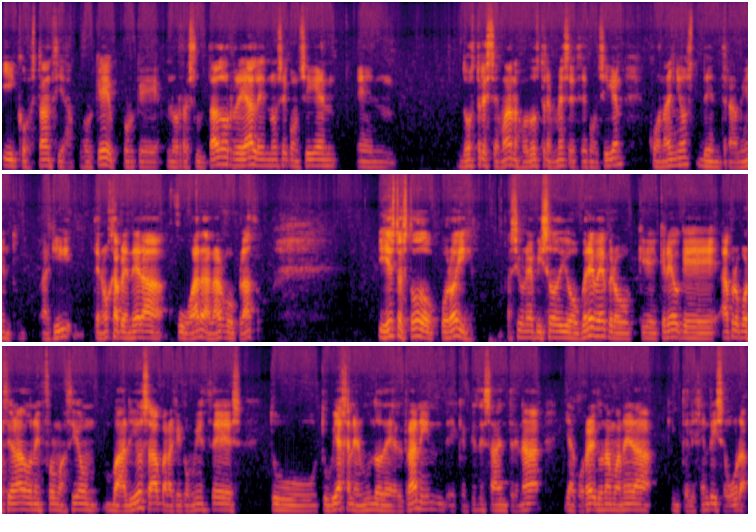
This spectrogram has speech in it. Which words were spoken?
y constancia. ¿Por qué? Porque los resultados reales no se consiguen en dos, tres semanas o dos, tres meses, se consiguen con años de entrenamiento. Aquí tenemos que aprender a jugar a largo plazo. Y esto es todo por hoy. Ha sido un episodio breve, pero que creo que ha proporcionado una información valiosa para que comiences tu, viaje en el mundo del running, de que empieces a entrenar y a correr de una manera inteligente y segura.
